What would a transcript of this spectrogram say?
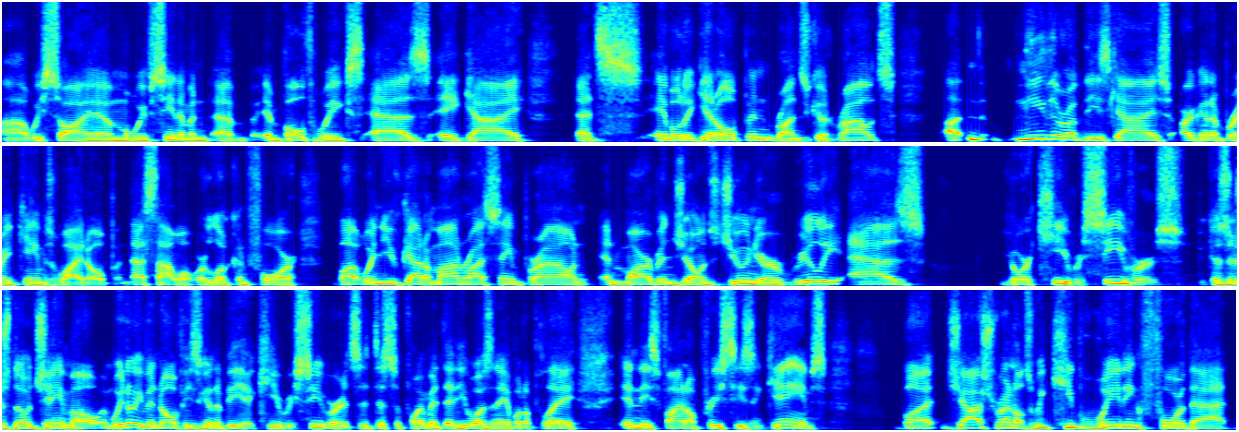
Uh, we saw him. We've seen him in, uh, in both weeks as a guy that's able to get open, runs good routes. Uh, n- neither of these guys are going to break games wide open. That's not what we're looking for. But when you've got Amon-Ra St. Brown and Marvin Jones Jr. really as your key receivers, because there's no Jamo, and we don't even know if he's going to be a key receiver. It's a disappointment that he wasn't able to play in these final preseason games. But Josh Reynolds, we keep waiting for that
